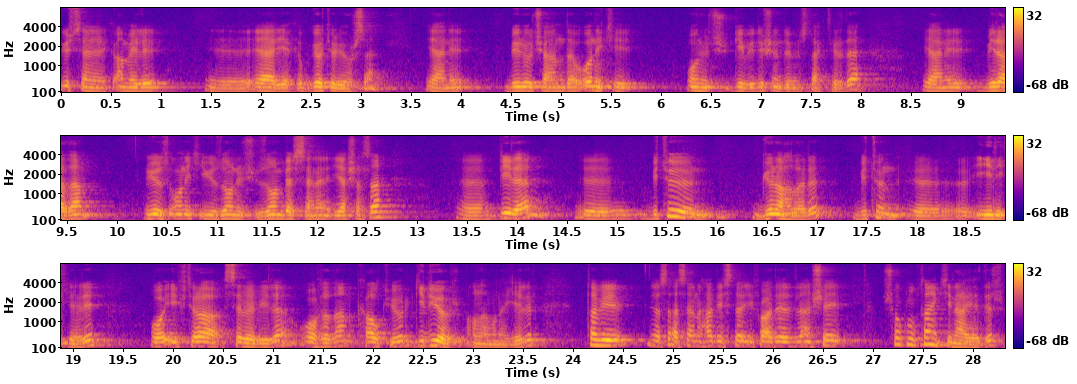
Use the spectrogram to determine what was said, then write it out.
100 senelik ameli e, eğer yakıp götürüyorsa yani bülü uçağında 12 13 gibi düşündüğümüz takdirde yani bir adam 100, 12, 113, 115 sene yaşasa e, bile e, bütün günahları, bütün e, iyilikleri o iftira sebebiyle ortadan kalkıyor, gidiyor anlamına gelir. Tabi esasen hadiste ifade edilen şey çokluktan kinayedir.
